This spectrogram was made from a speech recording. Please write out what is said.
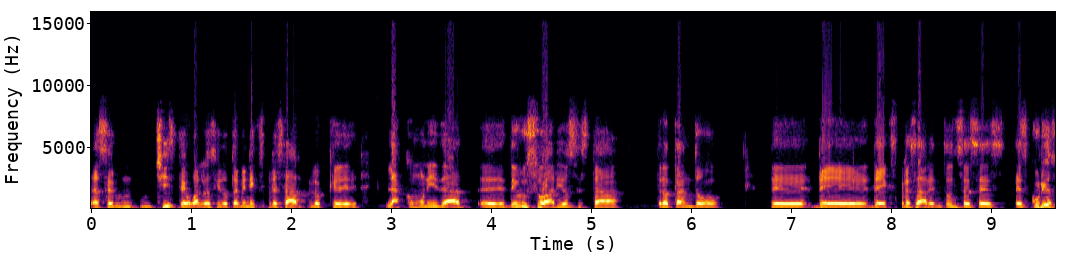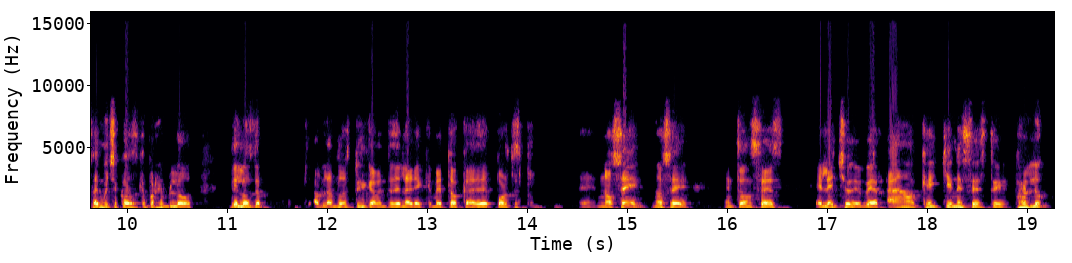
hacer un, chiste o algo, sino también expresar lo que la comunidad eh, de usuarios está tratando de, de, de, expresar. Entonces, es, es curioso. Hay muchas cosas que, por ejemplo, de los de, hablando específicamente del área que me toca, de deportes, pues, eh, no sé, no sé. Entonces, el hecho de ver, ah, ok, ¿quién es este? Ejemplo,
